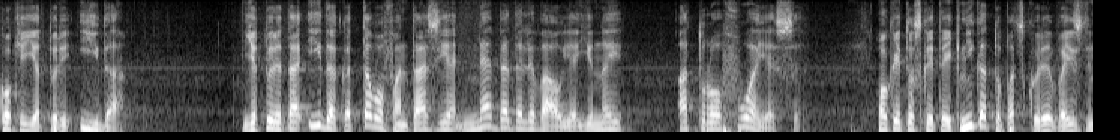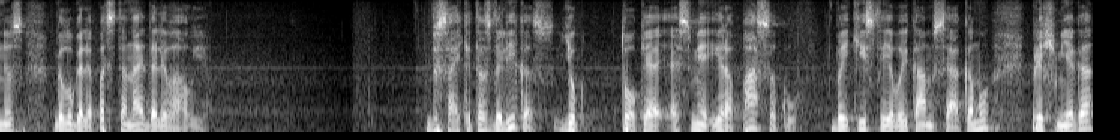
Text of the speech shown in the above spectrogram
kokie jie turi įdą. Jie turi tą įdą, kad tavo fantazija nebedalyvauja, jinai atrofuojasi. O kai tu skaitai knygą, tu pats kuri vaizdinius, galų gale pats tenai dalyvauji visai kitas dalykas. Juk tokia esmė yra pasakų, vaikystėje vaikams sekamų prieš miegą,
